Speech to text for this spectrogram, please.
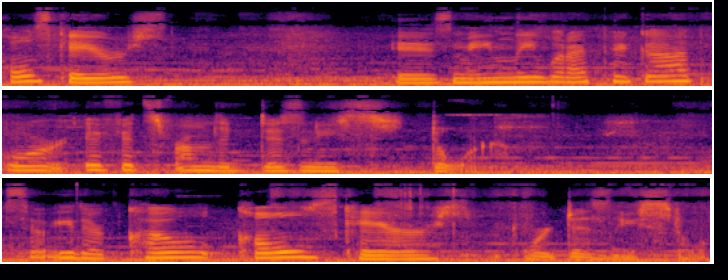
Kohl's cares. is mainly what I pick up or if it's from the Disney store. So either Cole, Kohl's Cares or Disney store.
